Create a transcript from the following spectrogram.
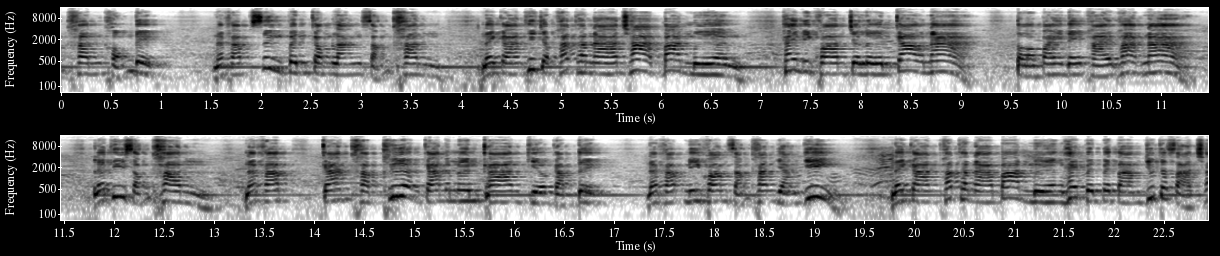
ำคัญของเด็ก นะครับ ซึ่งเป็นกำลังสำคัญในการที่จะพัฒนาชาติบ้านเมือง ให้มีความเจริญก้าวหน้า ต่อไปในภายภาคหน้า และที่สำคัญนะครับ การขับเคลื่อนการดำเนินการเกี่ยวกับเด็กนะครับ มีความสำคัญอย่างยิ่ง ในการพัฒนาบ้านเมืองให้เป็นไปตามยุทธศาสตร์ช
